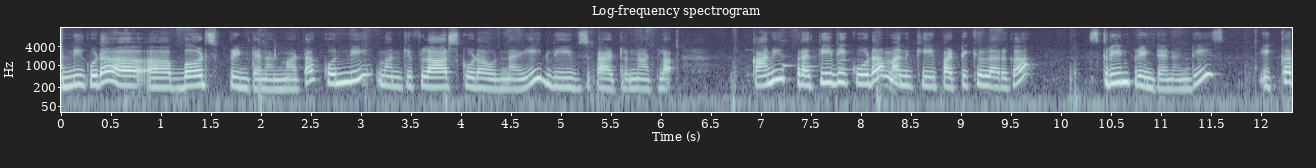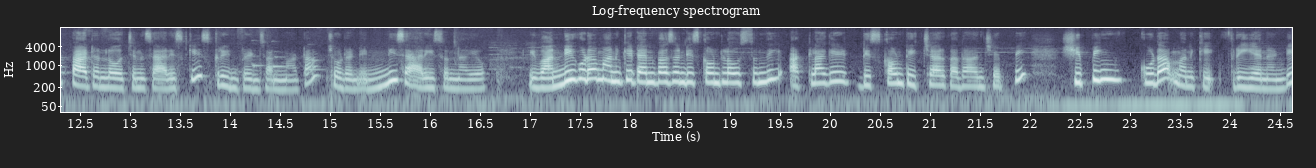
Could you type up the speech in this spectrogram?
అన్నీ కూడా బర్డ్స్ ప్రింట్ అని అనమాట కొన్ని మనకి ఫ్లవర్స్ కూడా ఉన్నాయి లీవ్స్ ప్యాటర్న్ అట్లా. కానీ ప్రతిదీ కూడా మనకి పర్టిక్యులర్గా స్క్రీన్ ప్రింటేనండి. ఇక్కత్ ప్యాటర్న్లో వచ్చిన శారీస్కి స్క్రీన్ ప్రింట్స్ అన్నమాట. చూడండి ఎన్ని శారీస్ ఉన్నాయో. ఇవన్నీ కూడా మనకి టెన్ పర్సెంట్ డిస్కౌంట్లో వస్తుంది. అట్లాగే డిస్కౌంట్ ఇచ్చారు కదా అని చెప్పి షిప్పింగ్ కూడా మనకి ఫ్రీయేనండి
